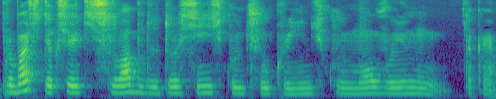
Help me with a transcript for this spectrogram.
пробачте, якщо якісь слова будуть російською чи українською мовою, ну, таке.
